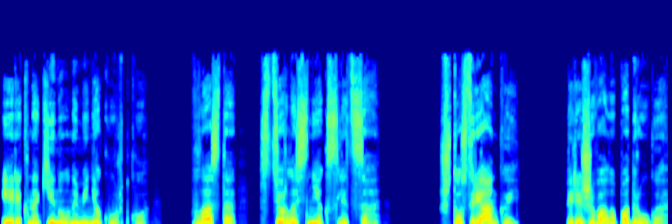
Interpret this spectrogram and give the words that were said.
Эрик накинул на меня куртку. Власта стерла снег с лица. «Что с Рианкой?» — переживала подруга.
